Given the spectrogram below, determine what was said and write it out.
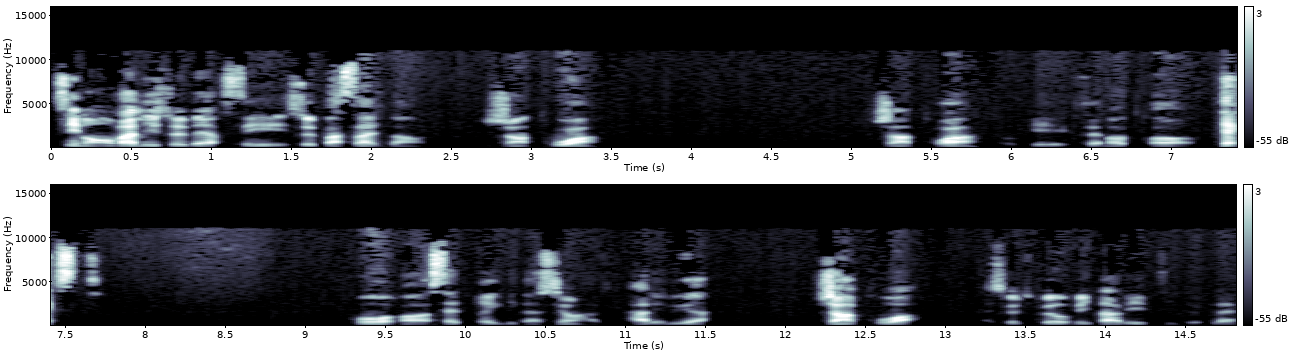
Sinon, on va lire ce verset, ce passage dans Jean 3. Jean 3, ok, c'est notre euh, texte pour euh, cette prédication. Alléluia. Jean 3. Est-ce que tu peux ouvrir ta Bible, s'il te plaît?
